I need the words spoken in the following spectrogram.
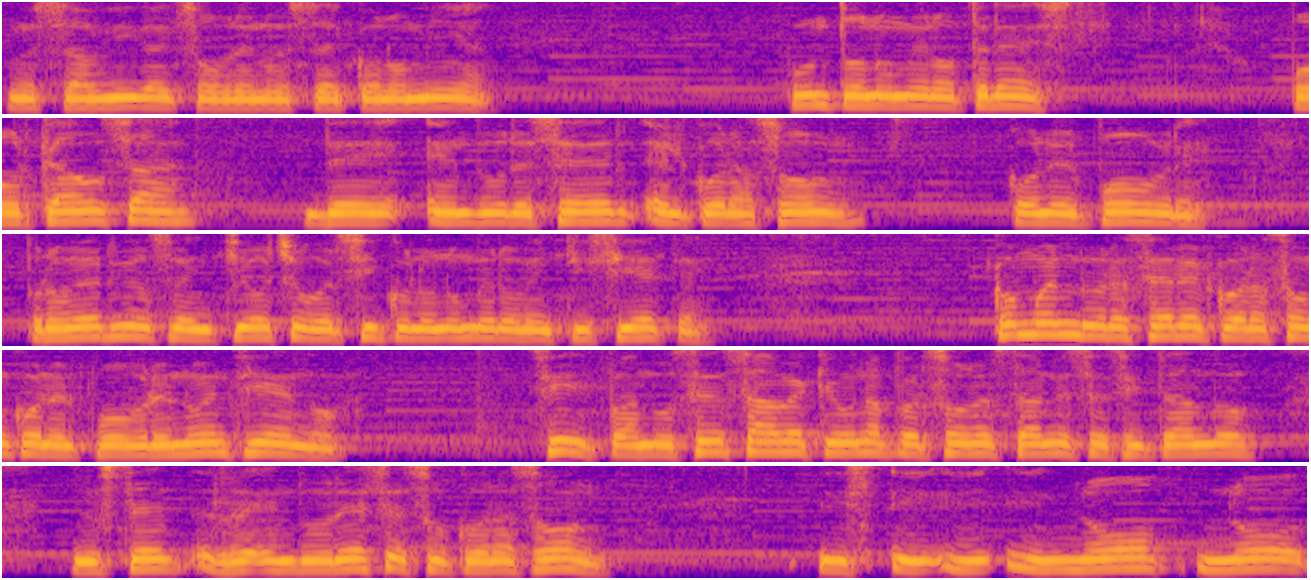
nuestra vida y sobre nuestra economía. Punto número 3. Por causa de endurecer el corazón con el pobre. Proverbios 28, versículo número 27. ¿Cómo endurecer el corazón con el pobre? No entiendo. Sí, cuando usted sabe que una persona está necesitando y usted endurece su corazón y, no, no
